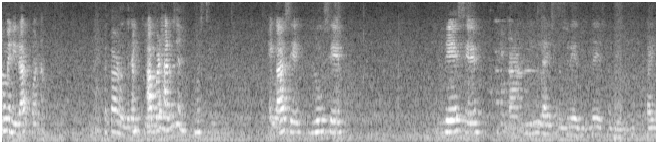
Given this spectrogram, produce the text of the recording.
અમે નહીં રાખવાના. જ આપણે સારું છે ને? મસ્તી એક આ છે બ્લુ છે ગ્રે છે આ પણ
